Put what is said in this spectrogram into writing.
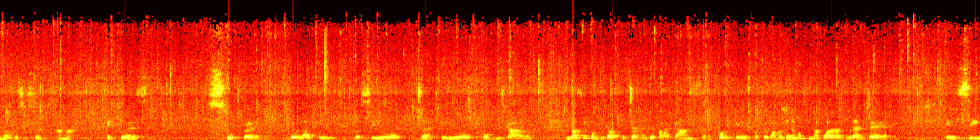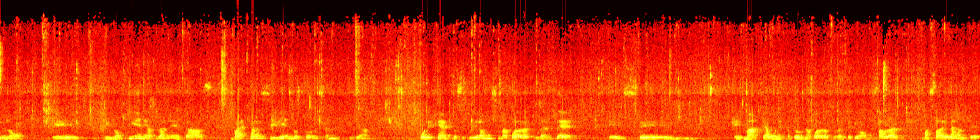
una oposición a Marte. Esto es súper volátil, explosivo, reactivo, complicado. Y va a ser complicado especialmente para cáncer. ¿Por qué? Porque cuando tenemos una cuadratura en T, el signo eh, que no tiene a planetas va a estar recibiendo toda esa energía. Por ejemplo, si tuviéramos una cuadratura en T, este, es más, te hago un ejemplo de una cuadratura en T que vamos a ver más adelante,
